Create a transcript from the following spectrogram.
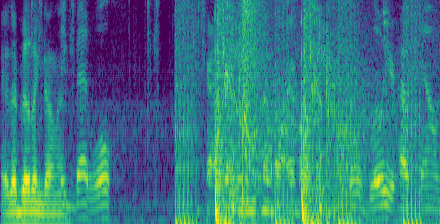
Hey, they're building down there. Big bad wolf. Okay, I can't really use no more ammo. Will blow your house down.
